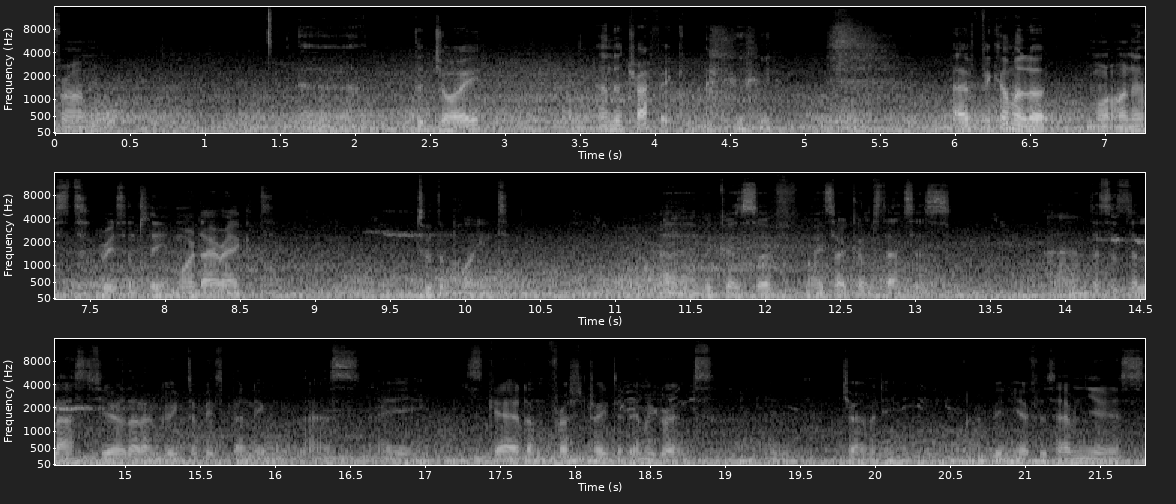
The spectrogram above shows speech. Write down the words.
from uh, the joy and the traffic. I've become a lot more honest recently, more direct, to the point, uh, because of my circumstances and this is the last year that I'm going to be spending as a scared and frustrated immigrant in Germany. I've been here for seven years.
